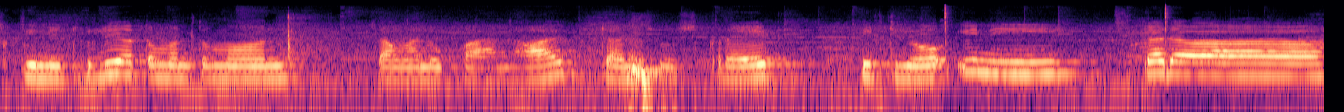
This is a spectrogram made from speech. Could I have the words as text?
Segini dulu ya teman-teman jangan lupa like dan subscribe video ini dadah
